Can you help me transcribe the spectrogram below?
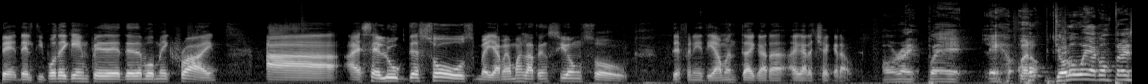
del tipo de gameplay de, Devil May Cry a, a, ese look de Souls me llama más la atención, so definitivamente I gotta, I gotta check it out. Alright, pues yo lo voy a comprar,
